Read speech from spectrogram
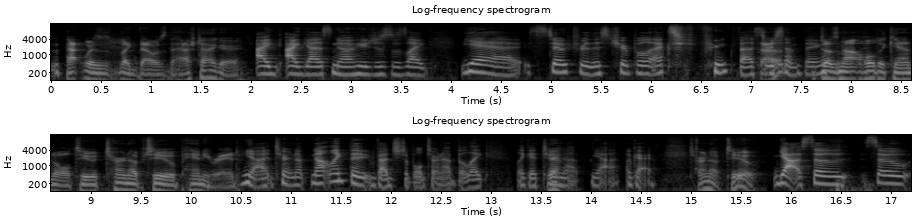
that was like that was the hashtag or I I guess no, he just was like, Yeah, stoked for this Triple X Freak Fest or that something. does not hold a candle to turn up to panty raid. yeah, turn up, Not like the vegetable turn up, but like like a turnip. Yeah. Okay. Turn up too. Yeah, so so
